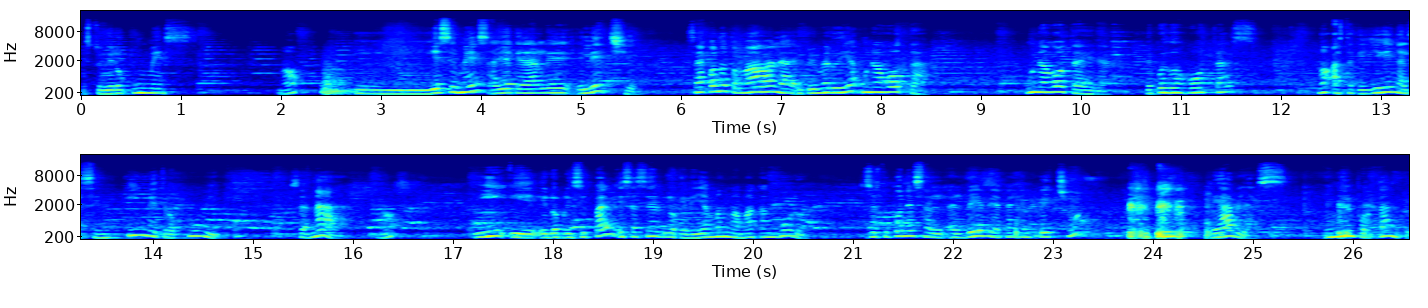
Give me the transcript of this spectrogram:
estuvieron un mes, ¿no? Y ese mes había que darle leche. ¿Sabes cuándo tomaba el primer día? Una gota. Una gota era. Después dos gotas, ¿no? Hasta que lleguen al centímetro cúbico. O sea, nada, ¿no? Y, y, lo principal es hacer lo que le llaman mamá canguro. Entonces tú pones al, bebé acá en el pecho le hablas. Es muy importante.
